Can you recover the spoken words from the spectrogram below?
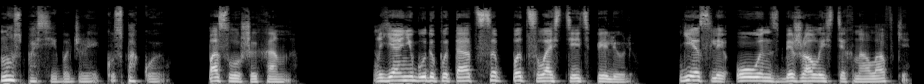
«Ну, спасибо, Джейк, успокоил. Послушай, Ханна, я не буду пытаться подсластить пилюлю. Если Оуэн сбежал из технолавки,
